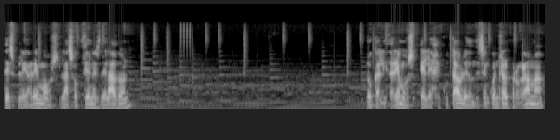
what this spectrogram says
desplegaremos las opciones del add-on localizaremos el ejecutable donde se encuentra el programa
